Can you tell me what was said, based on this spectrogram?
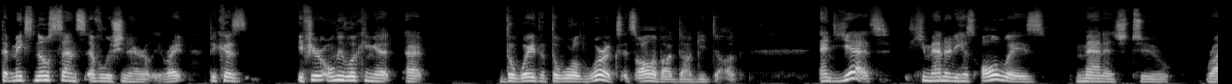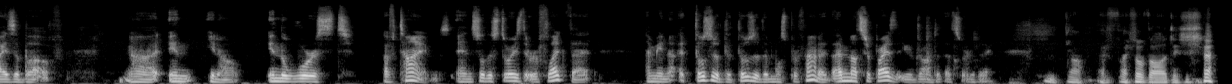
that makes no sense evolutionarily right? Because if you're only looking at at the way that the world works it's all about dog eat dog. And yet humanity has always managed to rise above uh, in you know in the worst of times. And so the stories that reflect that i mean those are the those are the most profound. I'm not surprised that you're drawn to that sort of thing Oh, I, I feel validated now.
